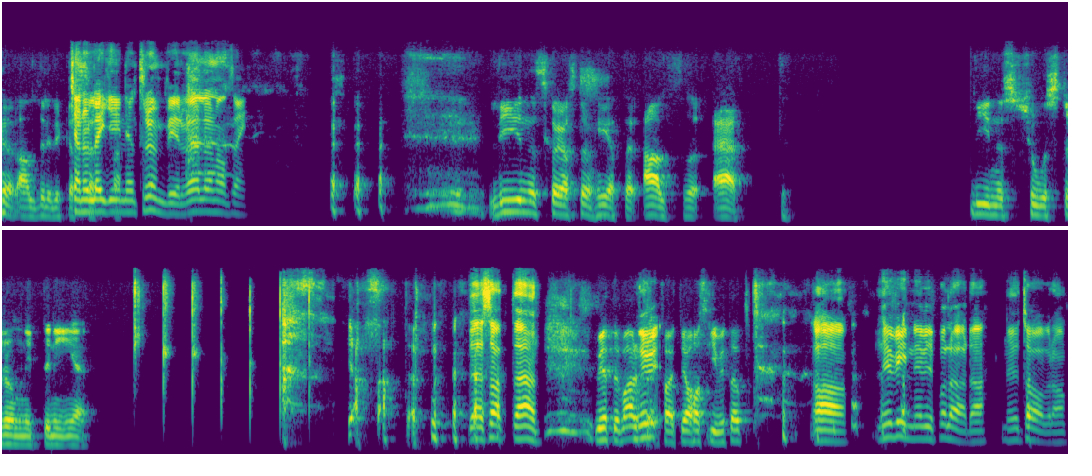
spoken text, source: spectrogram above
jag har aldrig lyckats Kan du lägga in en trumvirvel eller någonting? Linus Sjöström heter alltså att Linus Sjöström 99. Jag satt den. Där satt den. Vet du varför? Nu- För att jag har skrivit upp Ja, nu vinner vi på lördag. Nu tar vi dem.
